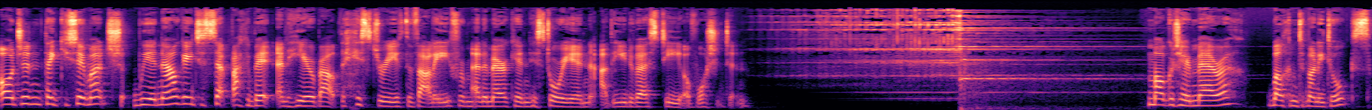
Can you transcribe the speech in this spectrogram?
Arjun, thank you so much. We are now going to step back a bit and hear about the history of the Valley from an American historian at the University of Washington. Margaret O'Mara, welcome to Money Talks.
